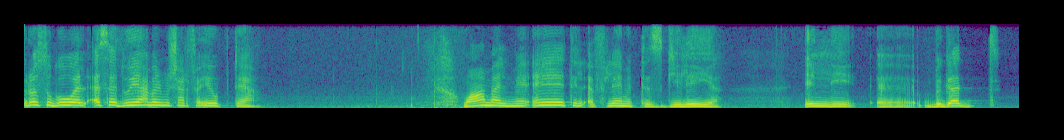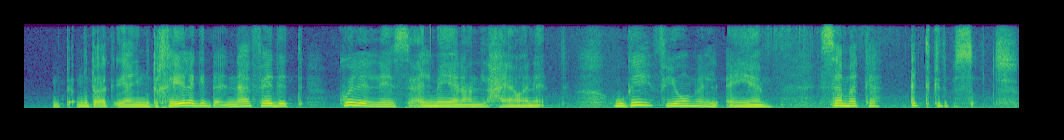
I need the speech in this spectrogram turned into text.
راسه جوه الأسد ويعمل مش عارفة إيه وبتاع. وعمل مئات الأفلام التسجيلية اللي بجد يعني متخيلة جدا إنها فادت كل الناس علميا عن الحيوانات. وجه في يوم من الأيام سمكة قد كده بالظبط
